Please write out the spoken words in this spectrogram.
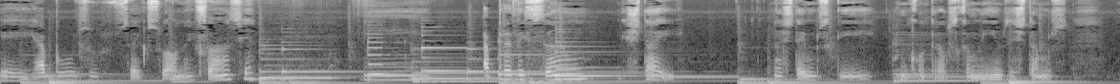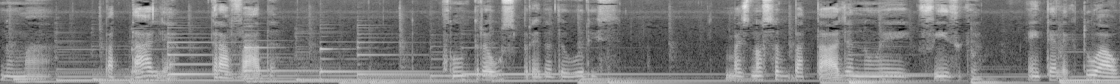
é, abuso sexual na infância, e a prevenção está aí. Nós temos que encontrar os caminhos, estamos numa batalha travada contra os predadores. Mas nossa batalha não é física, é intelectual.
